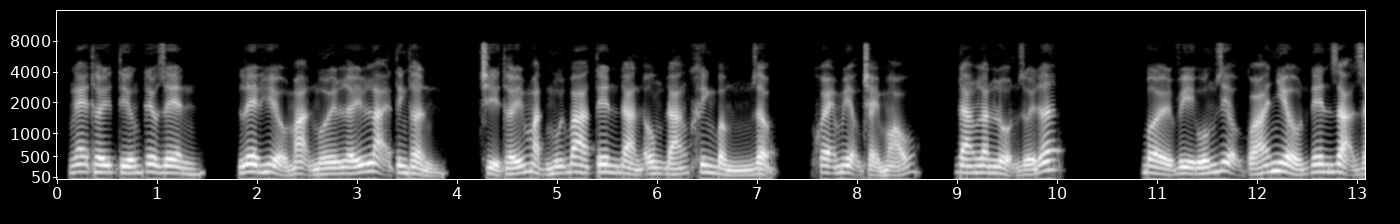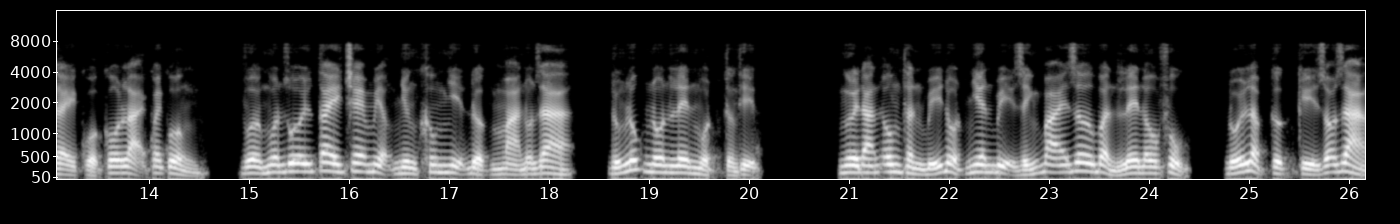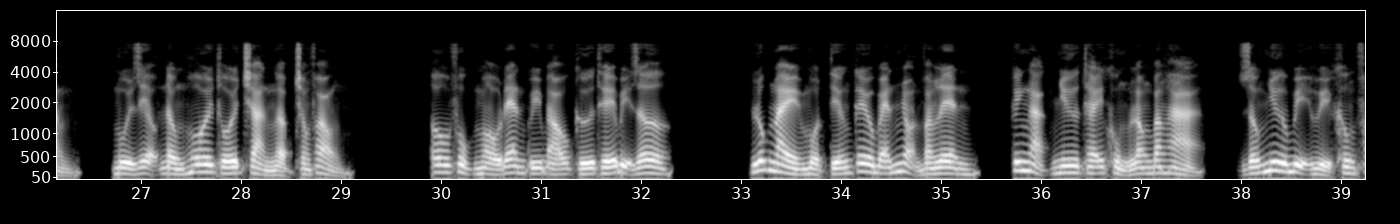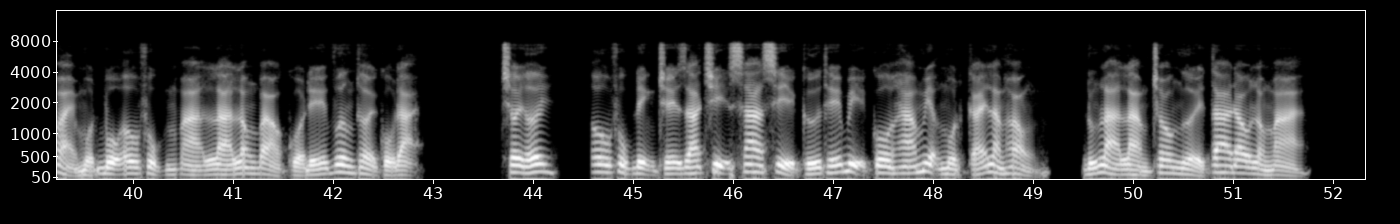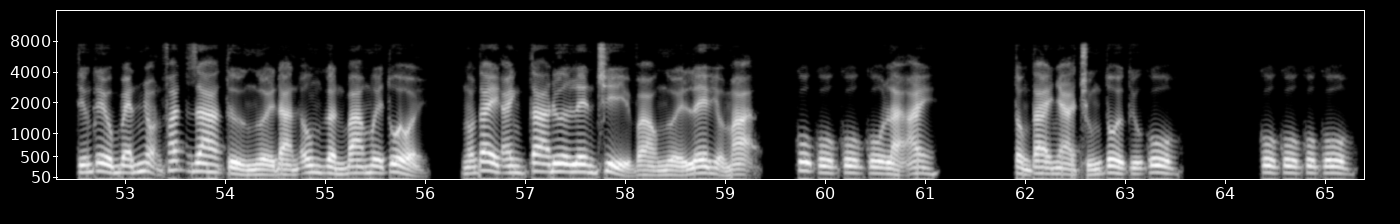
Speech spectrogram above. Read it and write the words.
Nghe thấy tiếng kêu rên, lê hiểu mạn mới lấy lại tinh thần, chỉ thấy mặt mũi ba tên đàn ông đáng khinh bầm rập khoe miệng chảy máu, đang lăn lộn dưới đất bởi vì uống rượu quá nhiều nên dạ dày của cô lại quay cuồng, vừa muốn duỗi tay che miệng nhưng không nhịn được mà nôn ra, đúng lúc nôn lên một tường thịt. Người đàn ông thần bí đột nhiên bị dính bãi dơ bẩn lên âu phục, đối lập cực kỳ rõ ràng, mùi rượu nồng hôi thối tràn ngập trong phòng. Âu phục màu đen quý báu cứ thế bị dơ. Lúc này một tiếng kêu bén nhọn vang lên, kinh ngạc như thấy khủng long băng hà giống như bị hủy không phải một bộ âu phục mà là long bảo của đế vương thời cổ đại. Trời ơi, âu phục định chế giá trị xa xỉ cứ thế bị cô há miệng một cái làm hỏng, đúng là làm cho người ta đau lòng mà. Tiếng kêu bén nhọn phát ra từ người đàn ông gần ba mươi tuổi, ngón tay anh ta đưa lên chỉ vào người lê hiểu mạn, cô cô cô cô là ai? Tổng tài nhà chúng tôi cứu cô. Cô cô cô cô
